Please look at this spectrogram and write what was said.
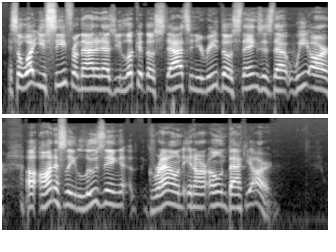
And so, what you see from that, and as you look at those stats and you read those things, is that we are uh, honestly losing ground in our own backyard.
